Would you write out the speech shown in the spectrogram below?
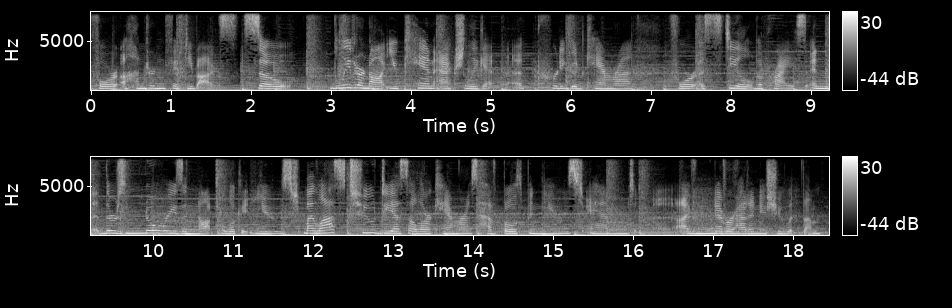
for 150 bucks. So believe it or not, you can actually get a pretty good camera for a steal of a price, and there's no reason not to look at used. My last two DSLR cameras have both been used, and uh, I've never had an issue with them.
